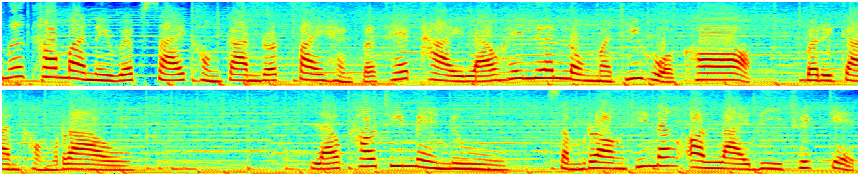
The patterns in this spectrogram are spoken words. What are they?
เมื่อเข้ามาในเว็บไซต์ของการรถไฟแห่งประเทศไทยแล้วให้เลื่อนลงมาที่หัวข้อ บริการของเรา แล้วเข้าที่เมนู สำรองที่นั่งออนไลน์ดีทริกเก็ต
